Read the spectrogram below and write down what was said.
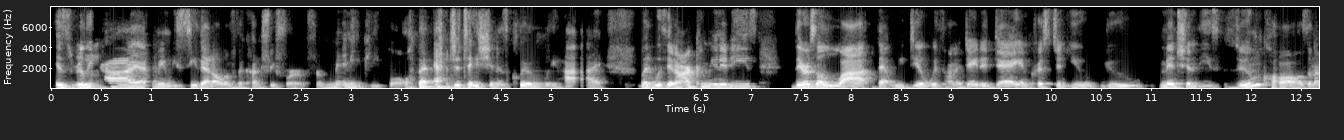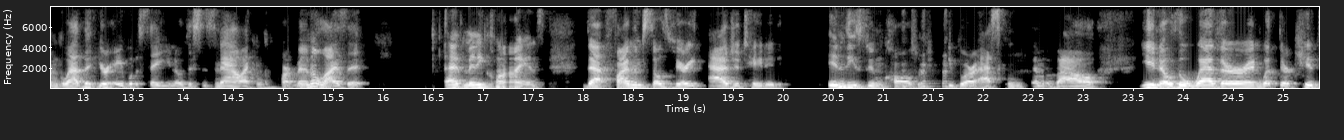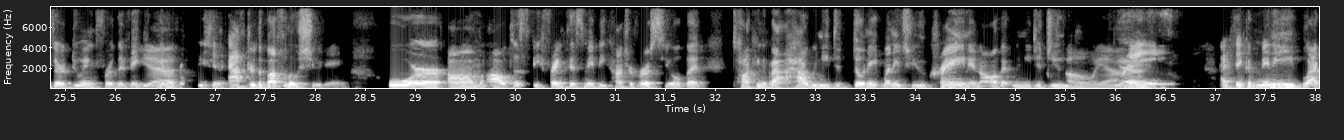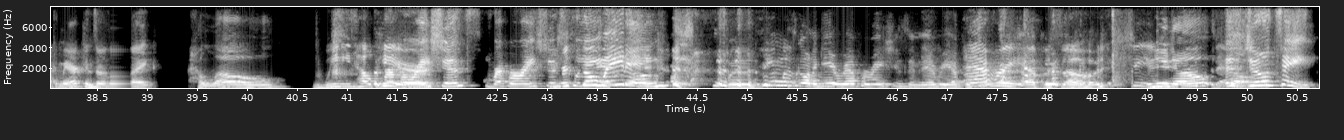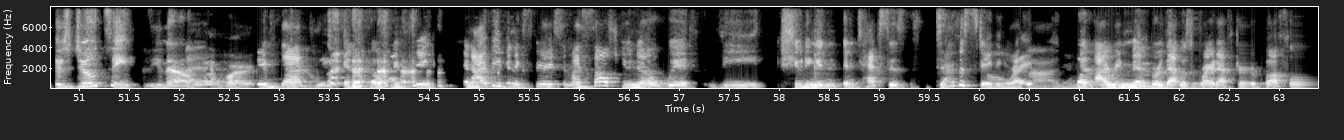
is really mm-hmm. high. I mean, we see that all over the country for, for many people, that agitation is clearly high. But within our communities, there's a lot that we deal with on a day to day. And Kristen, you, you mentioned these Zoom calls, and I'm glad that you're able to say, you know, this is now, I can compartmentalize it I have many clients that find themselves very agitated in these Zoom calls when people are asking them about, you know, the weather and what their kids are doing for the vac- yeah. you know, vacation after the Buffalo shooting. Or um, mm-hmm. I'll just be frank, this may be controversial, but talking about how we need to donate money to Ukraine and all that we need to do. Oh, yeah. Yes. I think many Black Americans are like, hello, we need help here. Reparations, reparations. We're please. still waiting. but Tima's gonna get reparations in every episode. Every episode. you know, it's Juneteenth. It's Juneteenth. You know that part exactly. And so I think, and I've even experienced it myself. You know, with the shooting in, in Texas, devastating, oh right? God. But I remember that was right after Buffalo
